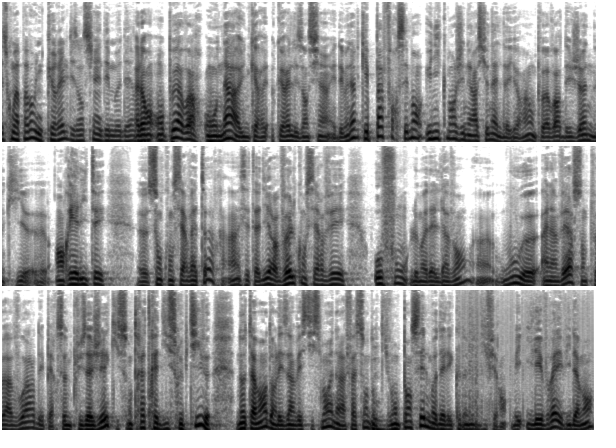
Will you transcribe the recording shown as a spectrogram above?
Est-ce qu'on va pas avoir une querelle des anciens et des modernes? Alors on peut avoir, on a une querelle des anciens et des modernes qui n'est pas forcément uniquement générationnelle d'ailleurs. Hein. On peut avoir des jeunes qui, en en réalité euh, sont conservateurs, hein, c'est-à-dire veulent conserver au fond le modèle d'avant, hein, ou euh, à l'inverse, on peut avoir des personnes plus âgées qui sont très très disruptives, notamment dans les investissements et dans la façon dont mmh. ils vont penser le modèle économique différent. Mais il est vrai évidemment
